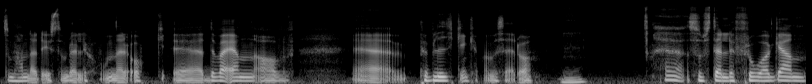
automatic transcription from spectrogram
som handlade just om relationer och uh, det var en av uh, publiken kan man väl säga då. Mm. Uh, som ställde frågan,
